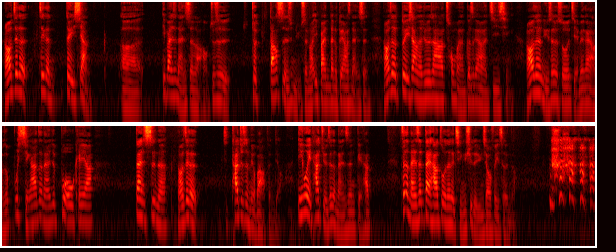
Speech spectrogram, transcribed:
然后这个这个对象，呃，一般是男生啦，哈，就是就当事人是女生，然后一般那个对象是男生，然后这个对象呢，就是让他充满了各式各样的激情。然后这个女生的所有姐妹跟他讲说不行啊，这男人就不 OK 啊。但是呢，然后这个他就是没有办法分掉，因为他觉得这个男生给他，这个男生带他坐那个情绪的云霄飞车，你知道？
